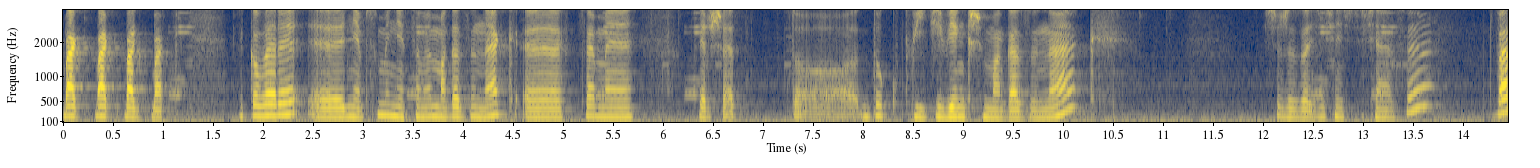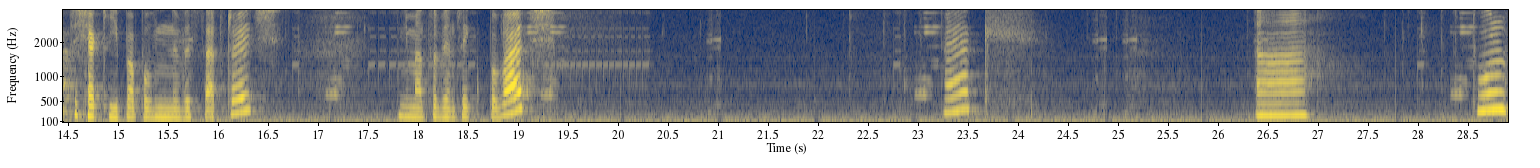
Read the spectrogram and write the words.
back, back, back, back. Recovery, y, nie, w sumie nie chcemy magazynek. y, chcemy pierwsze to dokupić większy magazynek. Myślę, że za 10 tysięcy. Dwa tysiaki chyba powinny wystarczyć. Nie ma co więcej kupować. Tak. A... Tool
